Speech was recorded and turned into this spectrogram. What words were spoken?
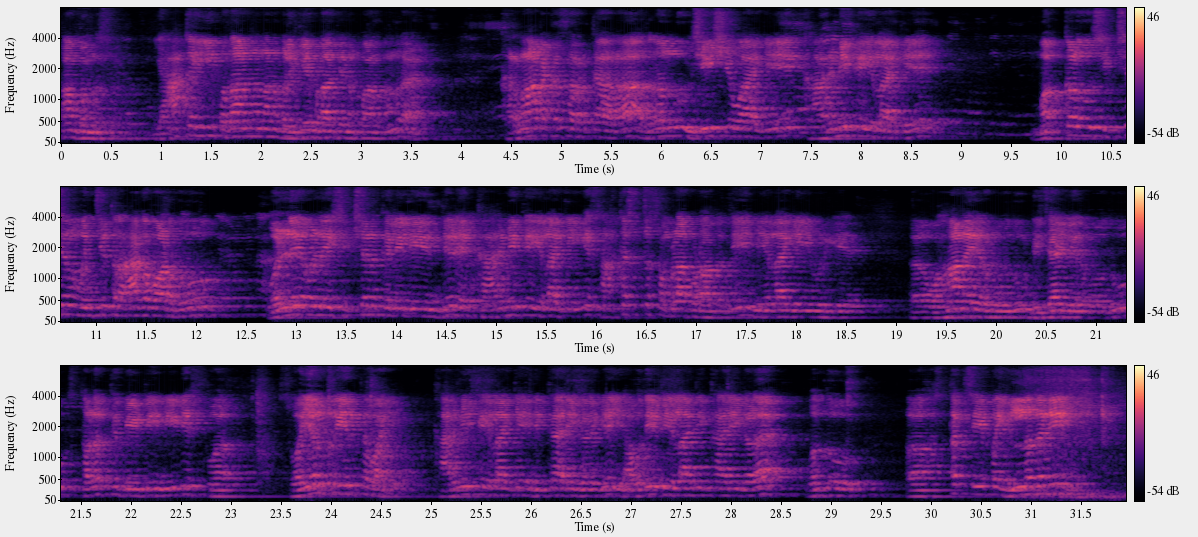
ತಾವು ಗಮನಿಸ್ಬೇಕು. ಯಾಕೆ ಈ ಪದಾನ ನಾನು ಬಳಕೆ ಮಾಡತ್ತೇನಪ್ಪ ಅಂತಂದ್ರೆ ಕರ್ನಾಟಕ ಸರ್ಕಾರ ಅದರಲ್ಲೂ ವಿಶೇಷವಾಗಿ ಕಾರ್ಮಿಕ ಇಲಾಖೆ, ಮಕ್ಕಳು ಶಿಕ್ಷಣ ವಂಚಿತರಾಗಬಾರದು, ಒಳ್ಳೆ ಒಳ್ಳೆ ಶಿಕ್ಷಣ ಕಲೀಲಿ ಅಂತೇಳಿ ಕಾರ್ಮಿಕ ಇಲಾಖೆಗೆ ಸಾಕಷ್ಟು ಸಂಬಳ ಕೊಡಾಕತಿ ಮೇಲಾಗಿ ಇವರಿಗೆ ವಾಹನ ಇರಬಹುದು ಡಿಸೈನ್ ಇರಬಹುದು ಸ್ಥಳಕ್ಕೆ ಭೇಟಿ ನೀಡಿ ಸ್ವ, ಸ್ವಯಂಪ್ರೇರಿತವಾಗಿ ಕಾರ್ಮಿಕ ಇಲಾಖೆ ಅಧಿಕಾರಿಗಳಿಗೆ, ಯಾವುದೇ ಮೇಲಾಧಿಕಾರಿಗಳ ಒಂದು ಹಸ್ತಕ್ಷೇಪ ಇಲ್ಲದನೇ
